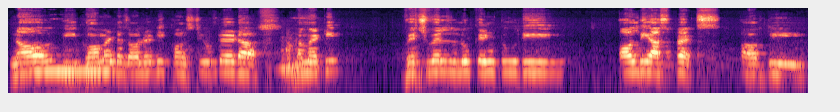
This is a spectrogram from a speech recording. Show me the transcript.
Now the government has already constituted a committee which will look into the all the aspects of the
